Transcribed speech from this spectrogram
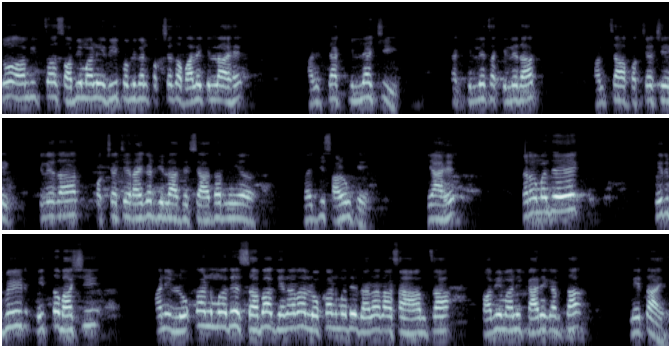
जो आम्हीचा स्वाभिमानी रिपब्लिकन पक्षाचा बालेकिल्ला आहे आणि त्या किल्ल्याची त्या किल्ल्याचा किल्लेदार आमच्या पक्षाचे किल्लेदार पक्षाचे रायगड जिल्हा अध्यक्ष आदरणीय महेशजी साळुंके हे आहे खरं म्हणजे एक निर्भीड मितभाषी आणि लोकांमध्ये सहभाग घेणारा लोकांमध्ये जाणारा असा हा आमचा स्वाभिमानी कार्यकर्ता नेता आहे.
